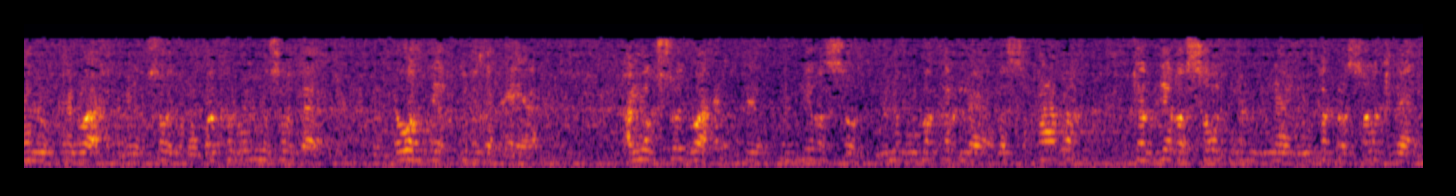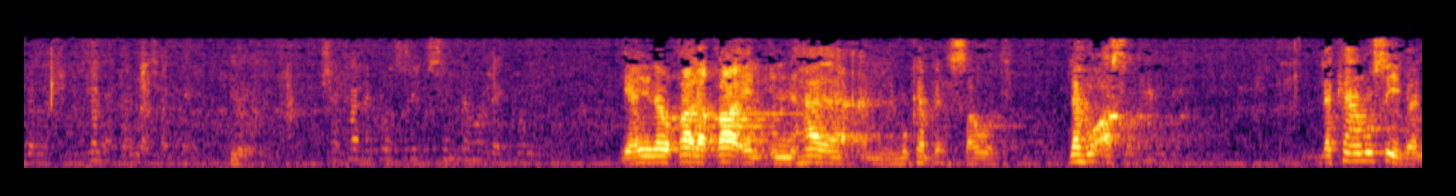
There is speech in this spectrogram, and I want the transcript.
هل واحد. من صوت أبو بكر ومن صوت المقصود واحد. تبليغ الصوت من أبو بكر للصحابة تبليغ الصوت من من كبر الصوت يعني لو قال قائل إن هذا المكبر الصوت له أصل لكان مصيبا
